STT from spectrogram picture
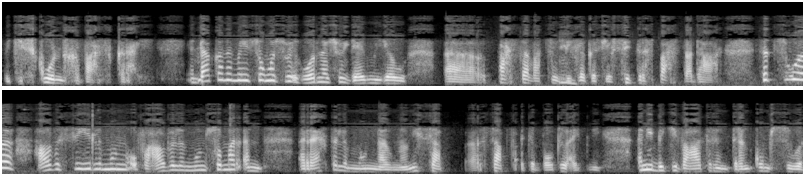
bietjie skoon gewas kry. En dan kan 'n mens sommer so hoor nou so jy met jou uh pasta wat so mm. lieflik is, jou sitruspasta daar. Sit so halwe suurlemoen of halwe lemoen sommer in 'n regte lemoen nou, nou nie sap uh, sap uit 'n bottel uit nie. In 'n bietjie water en drink hom so.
